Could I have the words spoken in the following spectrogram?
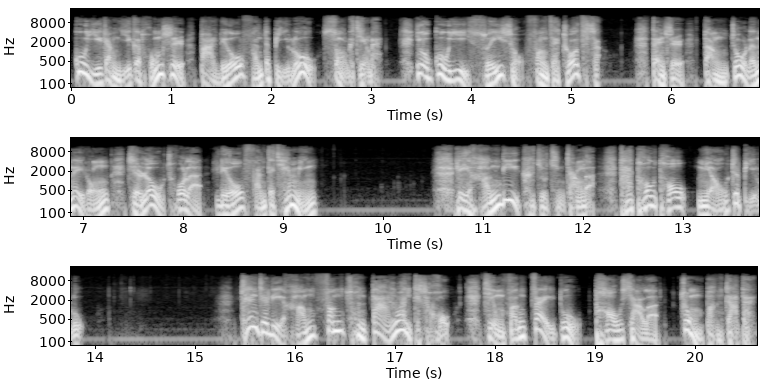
故意让一个同事把刘凡的笔录送了进来，又故意随手放在桌子上，但是挡住了内容，只露出了刘凡的签名。李航立刻就紧张了，他偷偷瞄着笔录。趁着李航方寸大乱的时候，警方再度抛下了重磅炸弹。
